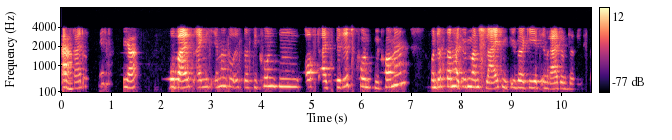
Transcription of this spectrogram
ah. Reitunterricht. Ja. Wobei es eigentlich immer so ist, dass die Kunden oft als Berittkunden kommen und das dann halt irgendwann schleichend übergeht in Reitunterricht.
